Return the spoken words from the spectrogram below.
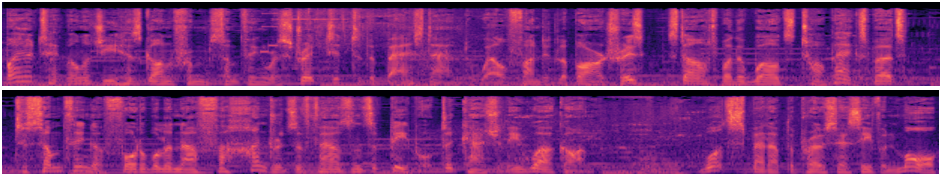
Biotechnology has gone from something restricted to the best and well funded laboratories staffed by the world's top experts to something affordable enough for hundreds of thousands of people to casually work on. What's sped up the process even more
